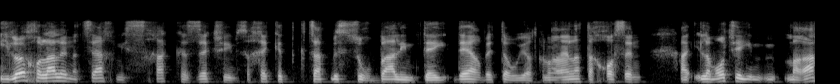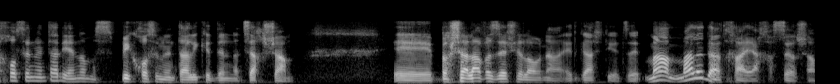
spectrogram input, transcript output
היא לא יכולה לנצח משחק כזה כשהיא משחקת קצת מסורבל עם די, די הרבה טעויות. כלומר, אין לה את החוסן, למרות שהיא מראה חוסן מנטלי, אין לה מספיק חוסן מנטלי כדי לנצח שם. אה, בשלב הזה של העונה, הדגשתי את זה. מה, מה לדעתך היה חסר שם?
